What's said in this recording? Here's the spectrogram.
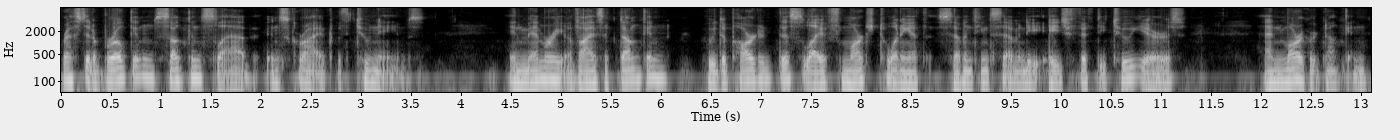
rested a broken, sunken slab inscribed with two names. In memory of Isaac Duncan, who departed this life March 20th, 1770, aged 52 years, and Margaret Duncan,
